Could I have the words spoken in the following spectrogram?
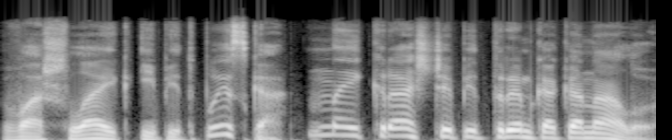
Ваш лайк і підписка найкраща підтримка каналу.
